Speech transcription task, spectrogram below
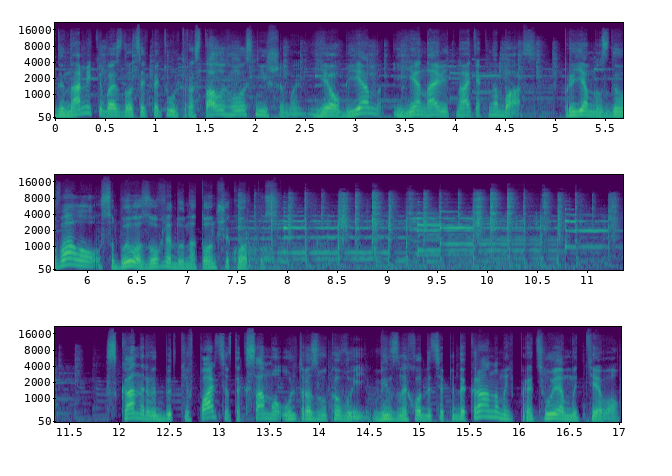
Динаміки без 25 Ultra стали голоснішими, є об'єм і є навіть натяк на бас. Приємно здивувало, особливо з огляду на тонший корпус. Сканер відбитків пальців так само ультразвуковий. Він знаходиться під екраном і працює миттєво.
